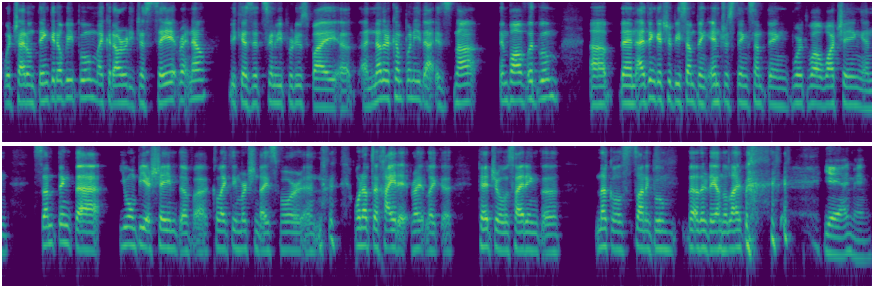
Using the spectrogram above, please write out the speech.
which I don't think it'll be Boom. I could already just say it right now because it's going to be produced by uh, another company that is not involved with Boom. Uh, then I think it should be something interesting, something worthwhile watching, and something that you won't be ashamed of uh, collecting merchandise for and won't have to hide it, right? Like uh, Pedro was hiding the Knuckles Sonic Boom the other day on the live. yeah, I mean,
